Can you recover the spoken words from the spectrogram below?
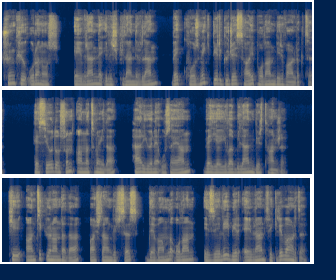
Çünkü Uranos evrenle ilişkilendirilen ve kozmik bir güce sahip olan bir varlıktı. Hesiodos'un anlatımıyla her yöne uzayan ve yayılabilen bir tanrı. Ki antik Yunan'da da başlangıçsız, devamlı olan ezeli bir evren fikri vardı.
